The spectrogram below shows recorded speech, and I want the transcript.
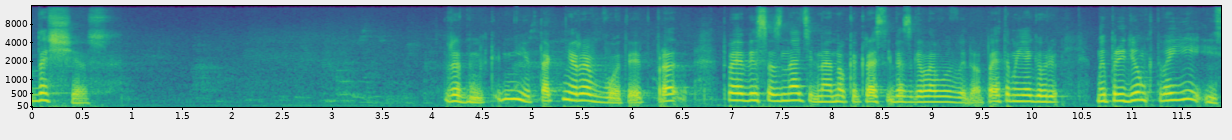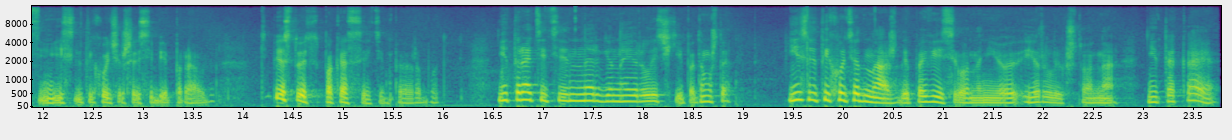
Да сейчас. Роднулька, нет, так не работает. Про- Твое бессознательное, оно как раз тебя с головой выдало. Поэтому я говорю, мы придем к твоей истине, если ты хочешь о себе правду. Тебе стоит пока с этим поработать. Не тратить энергию на ярлычки, потому что если ты хоть однажды повесила на нее ярлык, что она не такая,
